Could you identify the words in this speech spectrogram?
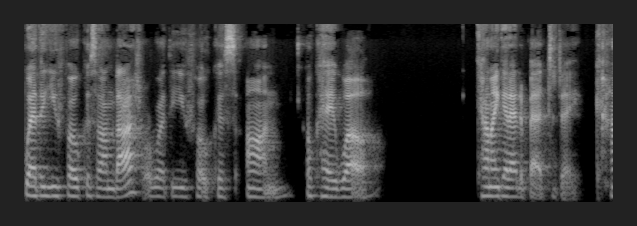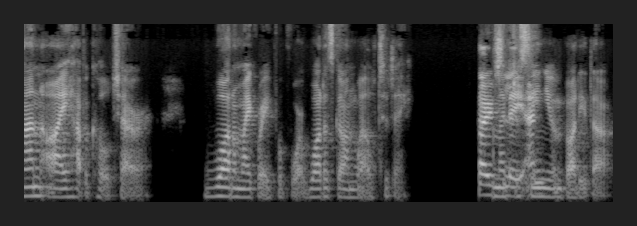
whether you focus on that or whether you focus on, okay, well, can I get out of bed today? Can I have a cold shower? What am I grateful for? What has gone well today? Totally. And I've seen you embody that.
